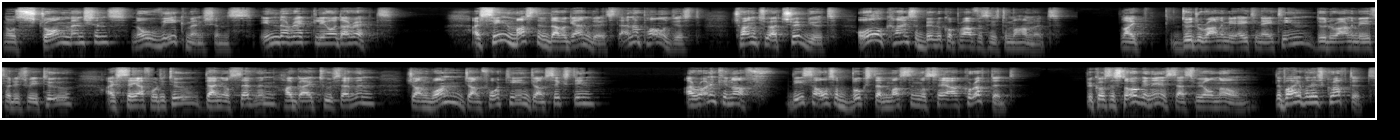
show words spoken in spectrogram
No strong mentions, no weak mentions, indirectly or direct. I've seen Muslim Dawagandists and apologists trying to attribute all kinds of biblical prophecies to Muhammad. Like Deuteronomy 18.18, Deuteronomy 33.2, Isaiah 42, Daniel 7, Haggai 2.7, John 1, John 14, John 16. Ironically enough, these are also books that Muslims will say are corrupted. Because the slogan is, as we all know, the Bible is corrupted.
